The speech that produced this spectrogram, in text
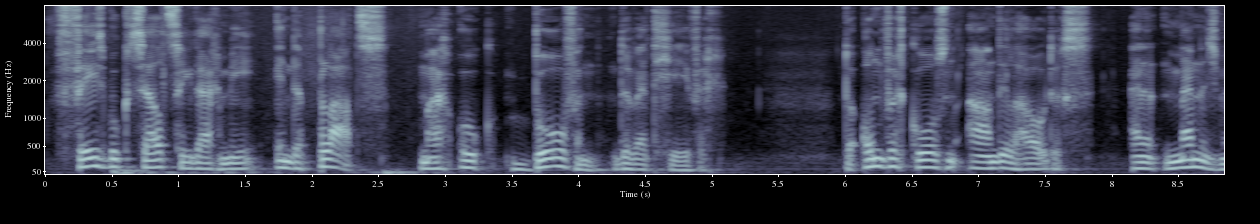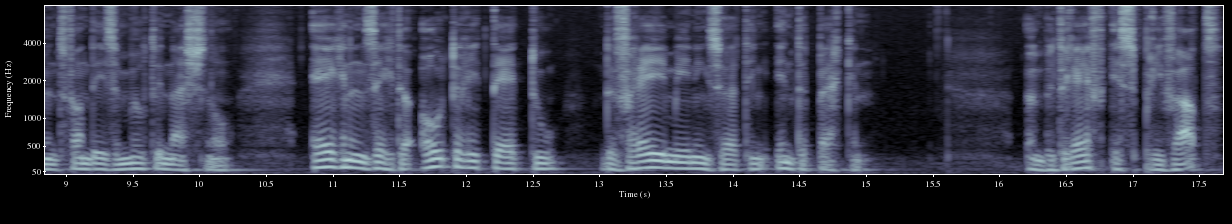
Facebook stelt zich daarmee in de plaats, maar ook boven de wetgever. De onverkozen aandeelhouders en het management van deze multinational eigenen zich de autoriteit toe de vrije meningsuiting in te perken. Een bedrijf is privaat,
